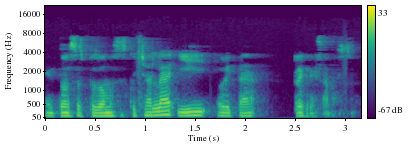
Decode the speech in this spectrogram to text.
Entonces pues vamos a escucharla y ahorita regresamos.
